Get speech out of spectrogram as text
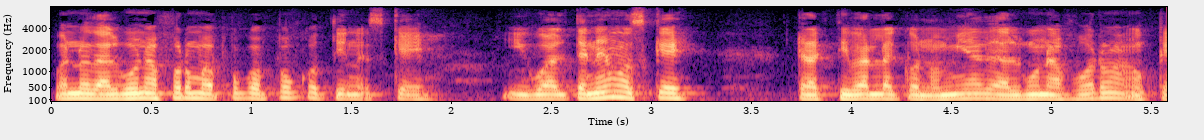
Bueno, de alguna forma, poco a poco tienes que, igual tenemos que reactivar la economía de alguna forma, ok.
